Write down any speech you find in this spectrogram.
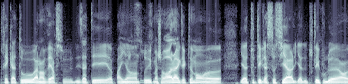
Très catho, à l'inverse des athées, païens, trucs, machin. Voilà, exactement. Il y a toutes les classes sociales, il y a de toutes les couleurs.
